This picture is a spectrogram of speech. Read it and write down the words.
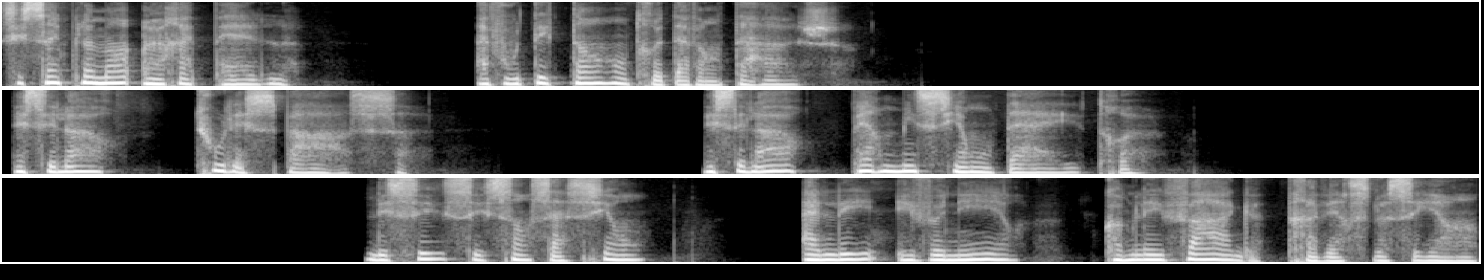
c'est simplement un rappel à vous détendre davantage. Laissez-leur tout l'espace. Laissez-leur permission d'être. Laissez ces sensations aller et venir comme les vagues traversent l'océan.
